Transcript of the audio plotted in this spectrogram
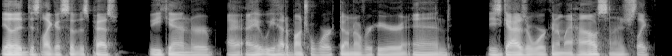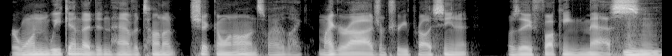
the other this like i said this past weekend or I, I we had a bunch of work done over here and these guys are working at my house and i just like for one weekend i didn't have a ton of shit going on so i was like my garage i'm sure you've probably seen it was a fucking mess Mhm.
